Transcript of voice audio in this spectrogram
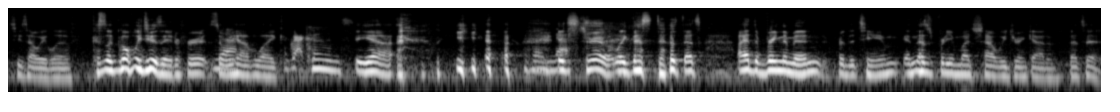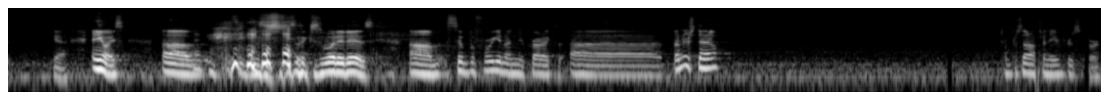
sees how we live because like what we do is Adafruit, so we have like Raccoons. yeah, yeah. It's true. Like that's, that's that's I had to bring them in for the team, and that's pretty much how we drink out of. That's it. Yeah. Anyways, um, this, is, this is what it is. Um, so before we get on new products, uh, Thunder Snow, ten percent off any for store.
